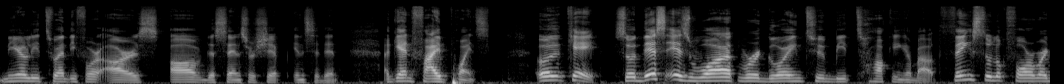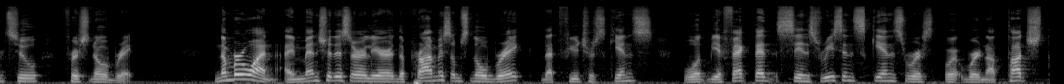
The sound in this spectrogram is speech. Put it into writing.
nearly 24 hours of the censorship incident. Again, five points. Okay, so this is what we're going to be talking about. Things to look forward to for Snowbreak. Number one, I mentioned this earlier the promise of Snowbreak that future skins won't be affected since recent skins were, were, were not touched.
